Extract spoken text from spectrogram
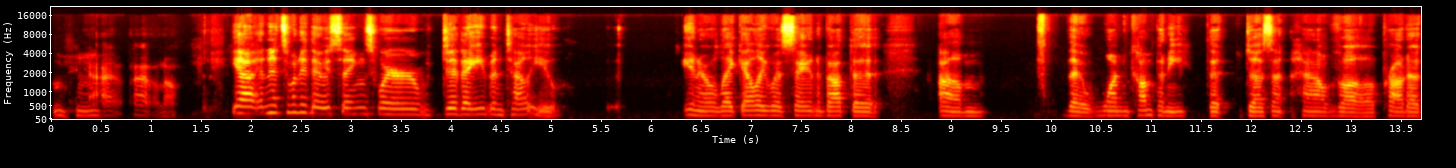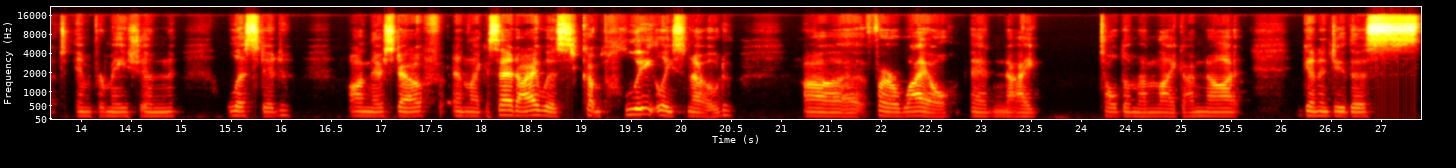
Mhm. I, I don't know. Yeah, and it's one of those things where do they even tell you? You know, like Ellie was saying about the um the one company that doesn't have uh product information listed on their stuff. And like I said, I was completely snowed uh for a while. And I told them I'm like I'm not gonna do this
